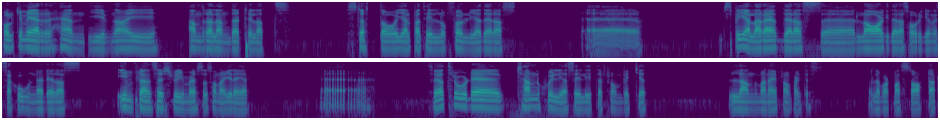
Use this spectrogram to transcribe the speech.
folk är mer hängivna i andra länder till att stötta och hjälpa till och följa deras eh, spelare, deras eh, lag, deras organisationer, deras influencers, streamers och sådana grejer. Eh, så jag tror det kan skilja sig lite från vilket land man är ifrån faktiskt. Eller vart man startar.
